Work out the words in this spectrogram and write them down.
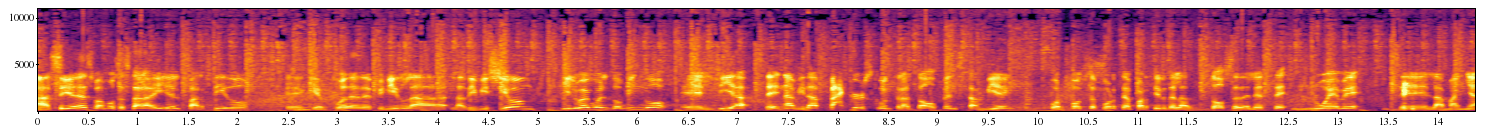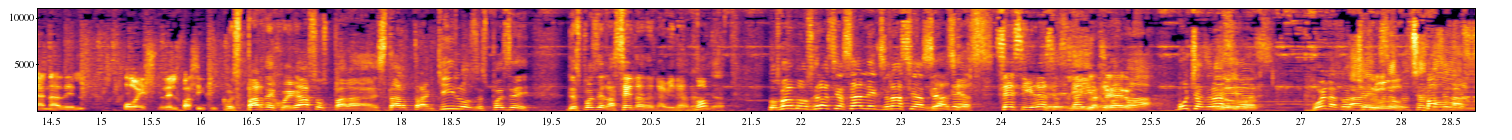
Así es, vamos a estar ahí el partido eh, que puede definir la, división. Y luego el domingo, el día de Navidad, Packers contra Dolphins también por Fox Deporte a partir de las 12 del Este, 9 de la mañana del Oeste, del Pacífico. Pues par de juegazos para estar tranquilos después de, después de la cena de Navidad, ¿no? Nos vamos. Gracias, Alex. Gracias, Gracias. Ceci, gracias, Muchas gracias. Buenas noches. Buenas noches. Pásenlas.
